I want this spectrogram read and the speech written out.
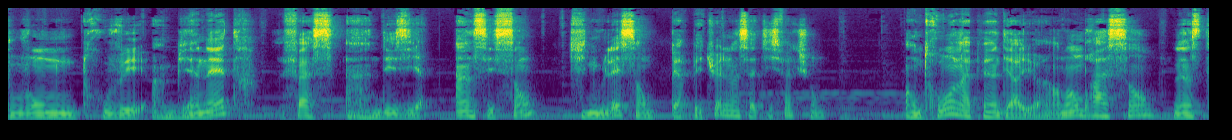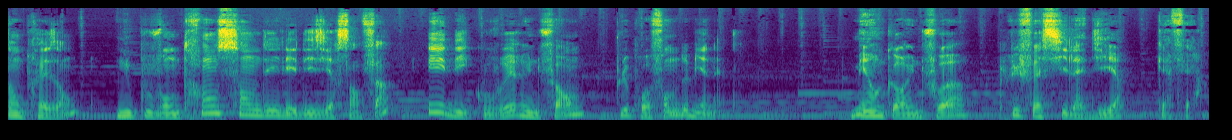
pouvons-nous trouver un bien-être face à un désir incessant qui nous laisse en perpétuelle insatisfaction? En trouvant la paix intérieure et en embrassant l'instant présent, nous pouvons transcender les désirs sans fin et découvrir une forme plus profonde de bien-être. Mais encore une fois, plus facile à dire qu'à faire.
